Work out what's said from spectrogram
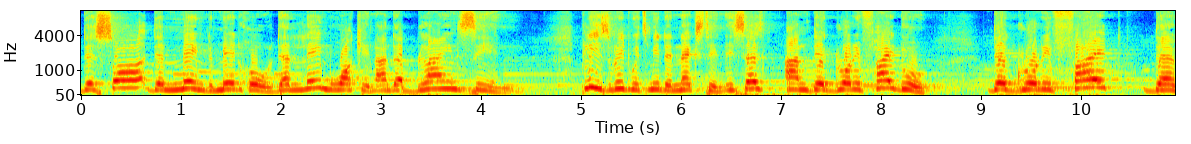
they saw the maimed made whole, the lame walking, and the blind seeing. Please read with me the next thing. It says, And they glorified who? They glorified the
